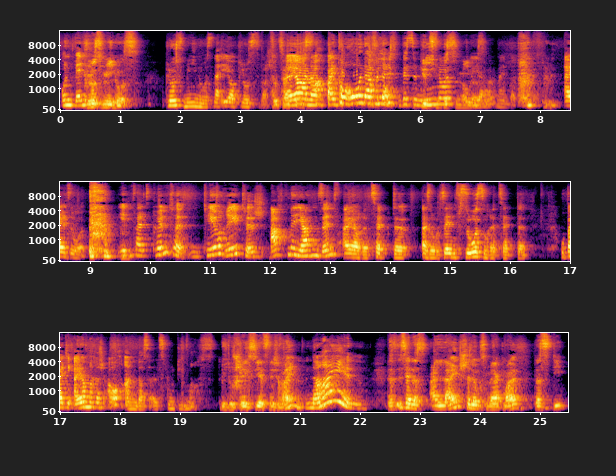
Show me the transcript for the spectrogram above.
Und wenn Plus, minus. Plus minus, na eher plus wahrscheinlich. Naja, noch bei Corona vielleicht ein bisschen Gibt's ein minus. bisschen Minus, oh ja, mein Gott. Also, jedenfalls könnte theoretisch 8 Milliarden Senfeierrezepte, also Senfsoßenrezepte. Wobei die Eier mache ich auch anders, als du die machst. Wie, du schlägst sie jetzt nicht rein? Nein! Das ist ja das Alleinstellungsmerkmal, dass die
